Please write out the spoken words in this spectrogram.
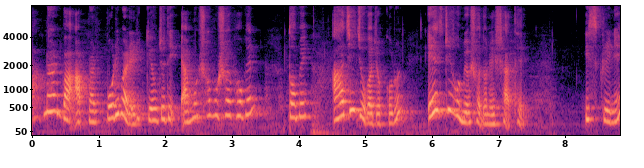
আপনার বা আপনার পরিবারের কেউ যদি এমন সমস্যায় ভোগেন, তবে আজই যোগাযোগ করুন এসডি হোমিও সদনের সাথে। স্ক্রিনে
